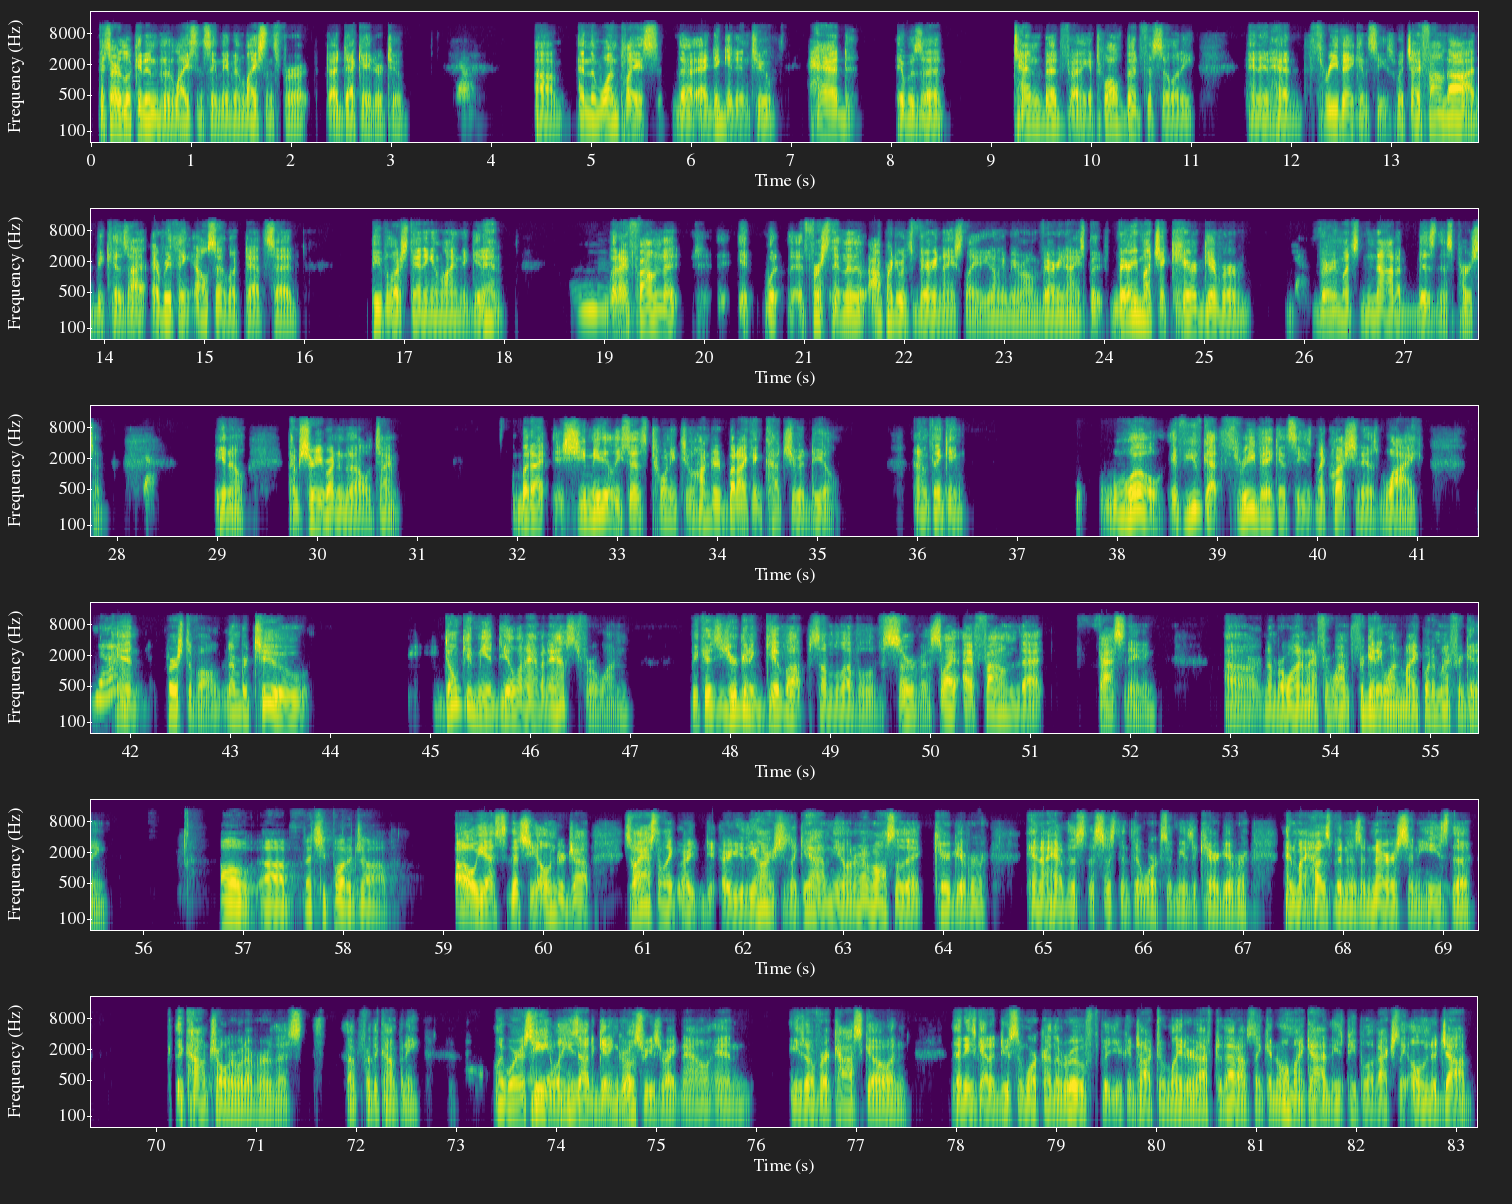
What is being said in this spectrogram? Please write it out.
I started looking into the licensing. They've been licensed for a decade or two. Yeah. Um, and the one place that I did get into had it was a 10 bed, I think a 12 bed facility, and it had three vacancies, which I found odd because I, everything else I looked at said people are standing in line to get in Mm. but I found that it what at first thing the operator was very nice lady. Don't get me wrong, very nice, but very much a caregiver, Yes. very much not a business person. Yeah. You know, I'm sure you run into that all the time. But I she immediately says 2200, but I can cut you a deal. And I'm thinking, whoa, if you've got three vacancies, my question is why? yeah. And first of all, number two, don't give me a deal when I haven't asked for one because you're going to give up some level of service. So I, I found that fascinating. Uh, number one, and I, for- I'm forgetting one, Mike. What am I forgetting? Oh, uh, that she bought a job. Oh, yes, that she owned her job. So I asked her, like, are, are you the owner? She's like, yeah, I'm the owner. I'm also the caregiver. And I have this assistant that works with me as a caregiver. And my husband is a nurse and he's the, the comptroller, or whatever that's up for the company. Like, where is he? Well, he's out getting groceries right now and he's over at Costco and then he's got to do some work on the roof, but you can talk to him later after that. I was thinking, oh my God, these people have actually owned a job.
